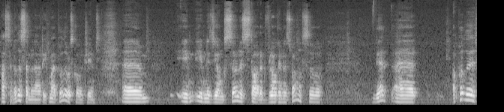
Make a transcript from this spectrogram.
That's another similarity. My brother was called James. Um, even, even his young son has started vlogging as well. So yeah, uh, I'll put the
